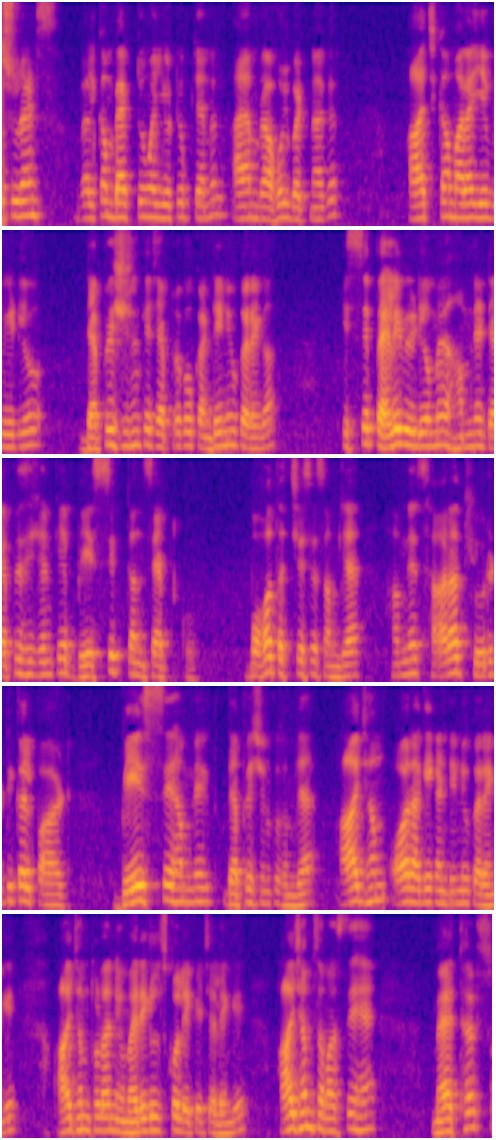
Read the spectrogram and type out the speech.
students welcome back to my YouTube channel I am Rahul Bhatnagar आज का हमारा ये वीडियो डेप्रिसिएशन के चैप्टर को कंटिन्यू करेगा। इससे पहले वीडियो में हमने डेप्रिसिएशन के बेसिक कंसेप्ट को बहुत अच्छे से समझा हमने सारा थ्योरेटिकल पार्ट बेस से हमने डेप्रिसिएशन को समझाया आज हम और आगे कंटिन्यू करेंगे। आज हम थोड़ा न्यूमेरिकल्स को लेके चलेंगे। आज हम समझते हैं methods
